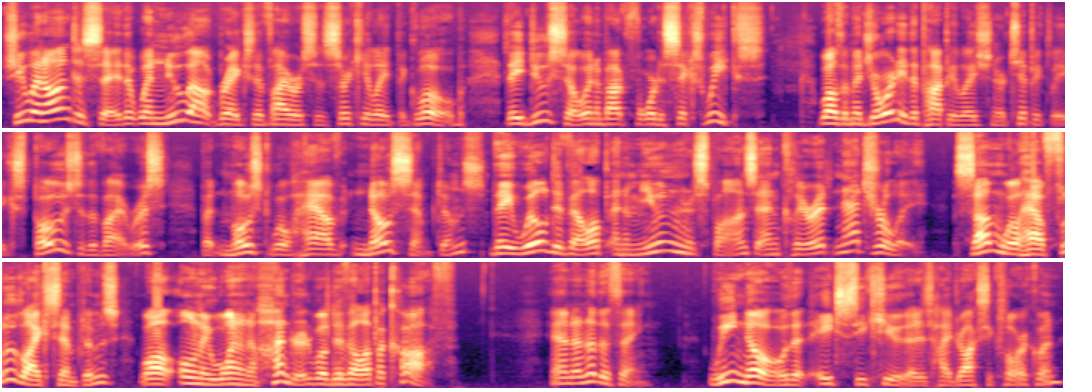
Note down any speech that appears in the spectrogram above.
She went on to say that when new outbreaks of viruses circulate the globe, they do so in about four to six weeks. While the majority of the population are typically exposed to the virus, but most will have no symptoms, they will develop an immune response and clear it naturally. Some will have flu like symptoms, while only one in a hundred will develop a cough. And another thing, we know that HCQ, that is hydroxychloroquine,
